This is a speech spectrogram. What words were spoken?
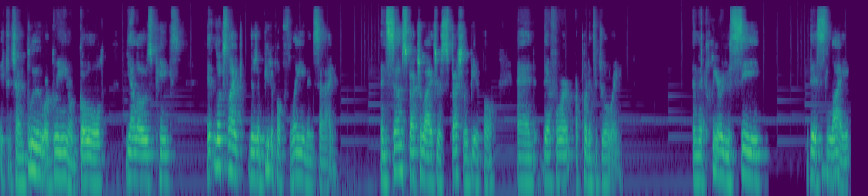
it can shine blue or green or gold, yellows, pinks. It looks like there's a beautiful flame inside. And some spectrolites are especially beautiful and therefore are put into jewelry. And the clearer you see this light,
